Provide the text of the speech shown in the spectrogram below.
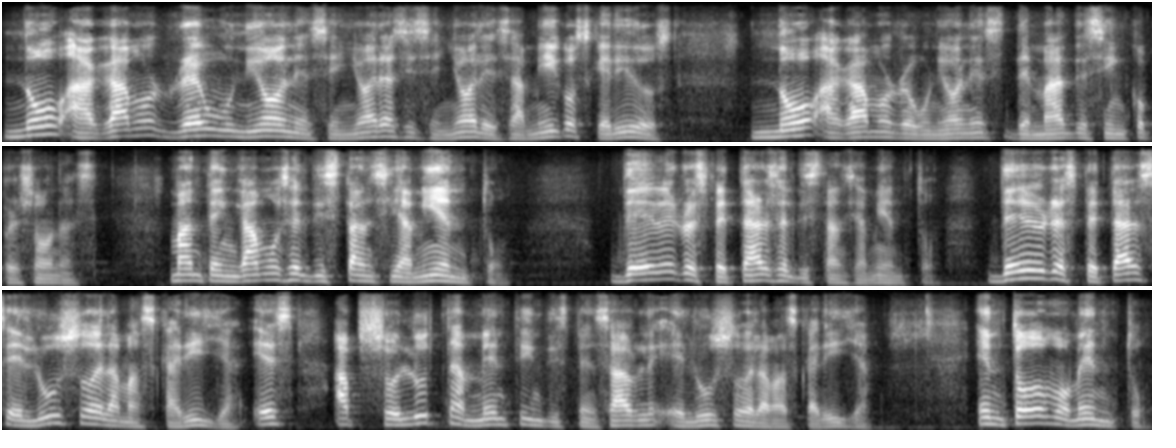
No hagamos reuniones, señoras y señores, amigos queridos. No hagamos reuniones de más de cinco personas. Mantengamos el distanciamiento debe respetarse el distanciamiento, debe respetarse el uso de la mascarilla. Es absolutamente indispensable el uso de la mascarilla en todo momento,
